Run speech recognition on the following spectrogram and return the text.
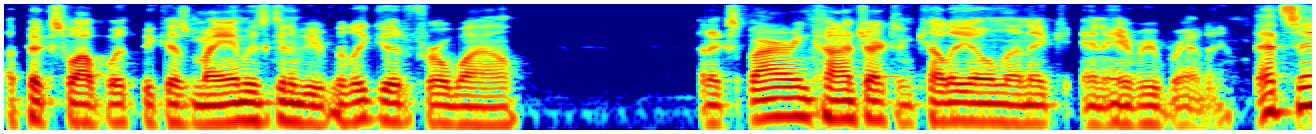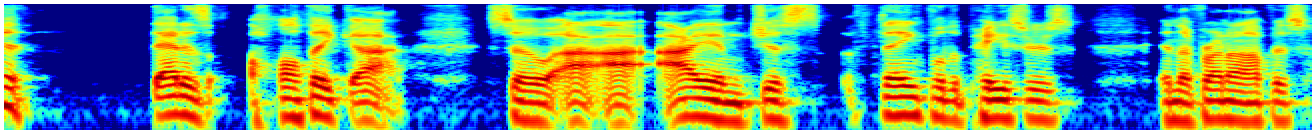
a pick swap with because Miami's going to be really good for a while. An expiring contract in Kelly Olynyk and Avery Bradley. That's it that is all they got. So I, I, I am just thankful the Pacers in the front office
